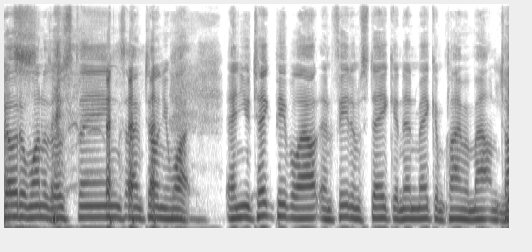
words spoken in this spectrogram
go to one of those things. I'm telling you what. And you take people out and feed them steak and then make them climb a mountain. Talk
